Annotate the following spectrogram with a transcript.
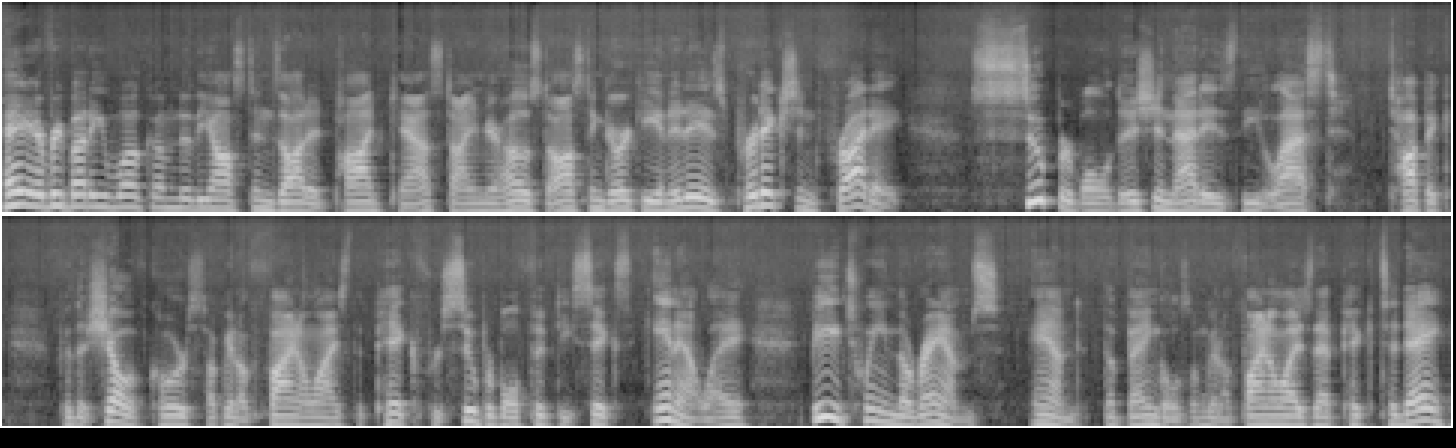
Hey, everybody, welcome to the Austin's Audit Podcast. I am your host, Austin Gehrke, and it is Prediction Friday, Super Bowl edition. That is the last topic for the show, of course. I'm going to finalize the pick for Super Bowl 56 in LA between the Rams and the Bengals. I'm going to finalize that pick today.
